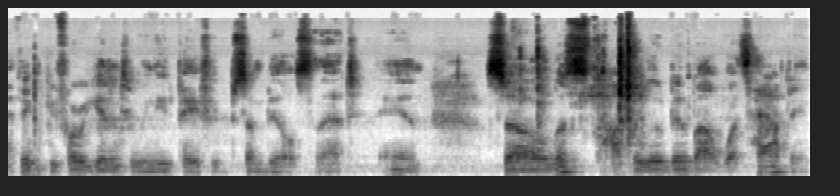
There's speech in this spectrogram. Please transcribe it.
I think before we get into, it, we need to pay for some bills and that. And so let's talk a little bit about what's happening.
